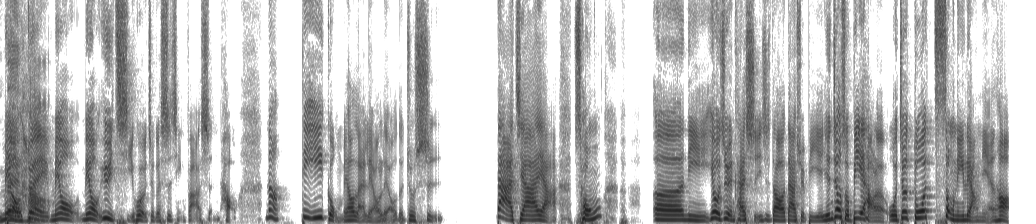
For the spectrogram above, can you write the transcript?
没有对，没有没有预期会有这个事情发生。好，那第一个我们要来聊聊的就是大家呀，从呃你幼稚园开始一直到大学毕业，研究所毕业好了，我就多送你两年哈，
